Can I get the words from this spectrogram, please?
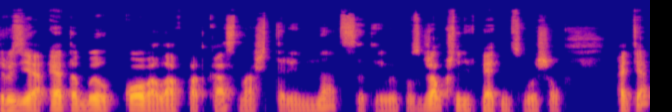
Друзья, это был Кова Лав подкаст, наш 13 выпуск. Жалко, что не в пятницу вышел. Хотя,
